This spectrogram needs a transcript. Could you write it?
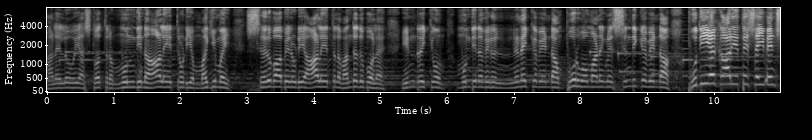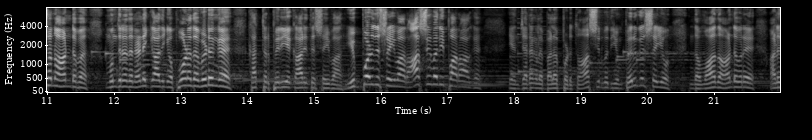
ஹalleluya ஸ்தோத்திரம். முந்தின ஆலயத்தினுடைய மகிமை செருபாபேலுடைய ஆலயத்தில் வந்தது போல இன்றைக்கும் முந்தினவைகள் நினைக்க வேண்டாம் பூர்வமானவைகளை சிந்திக்க வேண்டாம் புதிய காரியத்தை செய்வேன் சொன்ன ஆண்டவன் முந்தினதை நினைக்காதீங்க போனதை விடுங்க. கத்தர் பெரிய காரியத்தை செய்வார். இப்பொழுது செய்வார். ஆசிர்வதிப்பாராக. என் ஜனங்களை பலப்படுத்தும் ஆசீர்வதியும் பெருக செய்யும். இந்த மாதம் ஆண்டவரே அனு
